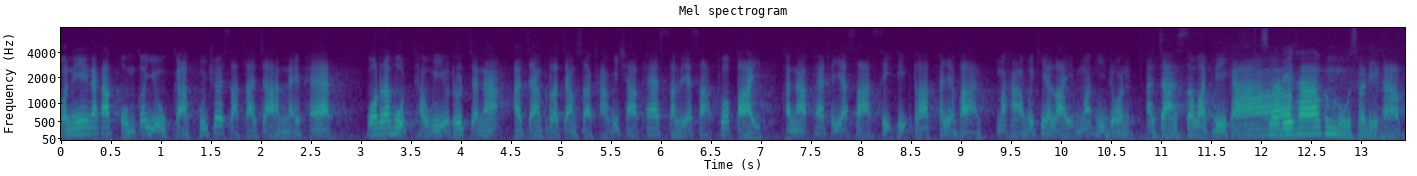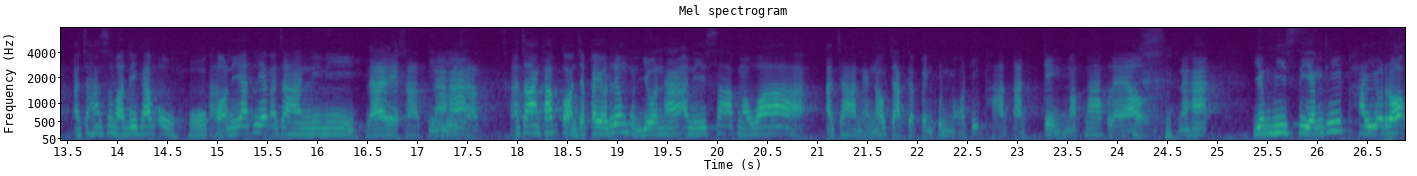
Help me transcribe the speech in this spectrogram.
วันนี้นะครับผมก็อยู่กับผู้ช่วยศาสตราจารย์นายแพทย์ วรบุตรทวีรุจนะ อาจารย์ประจำสาขาวิชาแพทย์ศัลยศาสตร์ทั่วไป คณะแพทยศาสตร์ศิริราชพยาบาล มหาวิทยาลัยมหิดล อาจารย์สวัสดีครับ สวัสดีครับคุณหมูสวัสดีครับ อาจารย์สวัสดีครับ โอ้โหครับขออนุญาตเรียกอาจารย์นี่นี่ได้เลยครับยินนะดีฮะครับคบ อาจารย์ครับก่อนจะไปเรื่องหุ่นยนต์ฮะอันนี้ทราบมาว่าอาจารย์เนี่ยนอกจากจะเป็นคุณหมอที่ผ่าตัดเก่งมากๆแล้วนะฮะยังมีเสียงที่ไพเราะ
